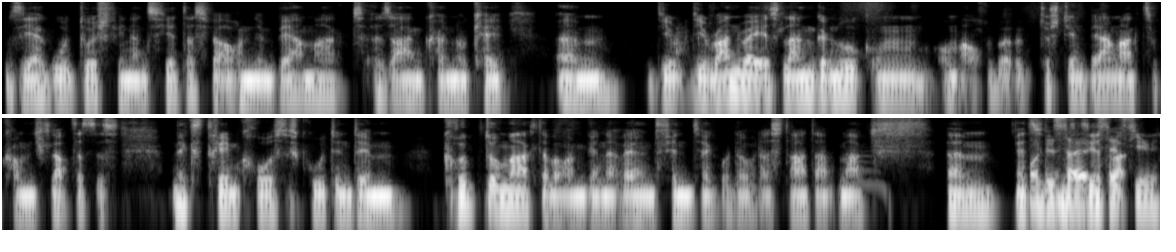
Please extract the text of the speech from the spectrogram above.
sehr gut durchfinanziert, dass wir auch in dem Bärmarkt äh, sagen können, okay, ähm, die, die Runway ist lang genug, um, um auch über, durch den Bärmarkt zu kommen. Ich glaube, das ist ein extrem großes Gut in dem Kryptomarkt, aber auch im generellen Fintech- oder, oder Startup-Markt. Ähm, und ist, da, ist jetzt die,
